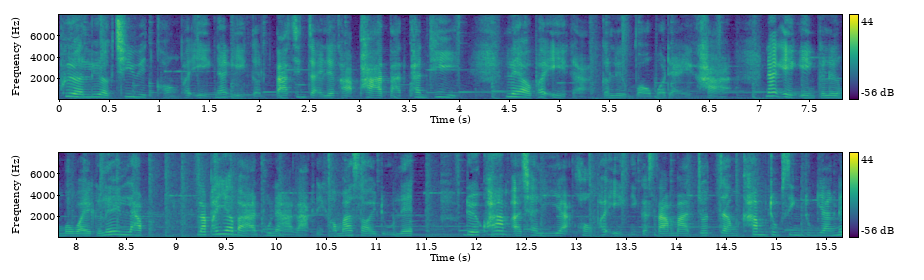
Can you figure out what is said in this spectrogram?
เพื่อเลือกชีวิตของพระเอกนางเอกก็ตัดสินใจเลยค่ะผ่าตัดทันทีแล้วพระเอกอะก็เริ่มบอกบ่ได้ค่ะนางเอกเองก็เริ่มบ่ไว้ก็เลยรับรับพยาบาลผู้น่ารักนี่เขามาซอยดูแล โดยความอัจฉริยะของพระเอกนี่ก็สามารถจดจำคำทุกสิ่งทุกอย่างใน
